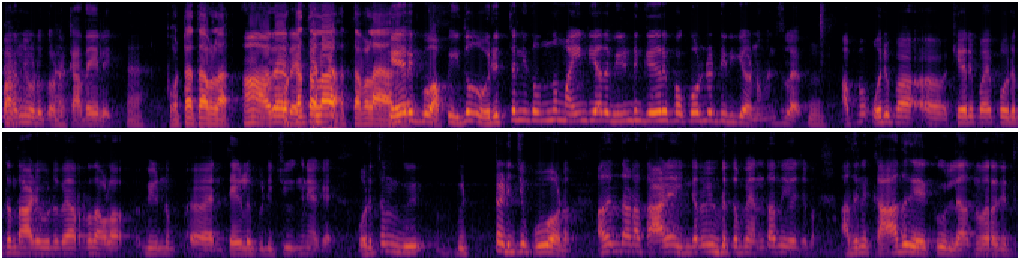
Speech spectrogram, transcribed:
പറഞ്ഞു കൊടുക്കണം കഥയിൽ പൊട്ടത്തവള. ആ അതെ തവള. കേറി പോവും. അപ്പൊ ഇത് ഒരുത്തൻ ഇതൊന്നും മൈൻഡ് ചെയ്യാതെ വീണ്ടും കേറി പൊക്കോണ്ടിട്ടിരിക്കുകയാണ് മനസ്സിലായോ? അപ്പൊ ഒരു കേറിപ്പോയപ്പോ ഒരുത്തൻ താഴെ വീണ് വേറൊരു തവള വീണ്ടും തേൾ പിടിച്ചു ഇങ്ങനെയൊക്കെ. ഒരുത്തൻ വിട്ടടിച്ച് പോവാണ് അതെന്താടാ താഴെ ഇന്റർവ്യൂ എടുത്തപ്പോ എന്താന്ന് ചോദിച്ചപ്പോ അതിന് കാത് കേൾക്കൂല എന്ന് പറഞ്ഞിട്ട്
